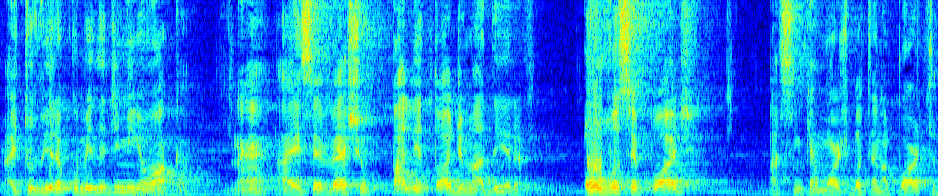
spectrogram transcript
Aí tu vira comida de minhoca, né? Aí você veste o paletó de madeira. Ou você pode, assim que a morte bater na porta,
